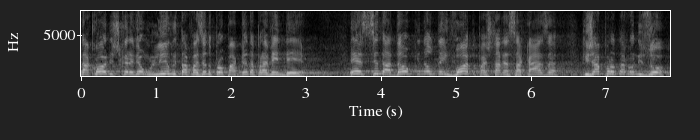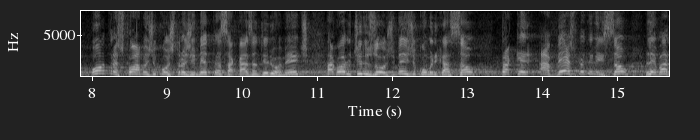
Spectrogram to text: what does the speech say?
na qual ele escreveu um livro e está fazendo propaganda para vender. Esse cidadão que não tem voto para estar nessa casa, que já protagonizou outras formas de constrangimento dessa casa anteriormente, agora utilizou os meios de comunicação para que, a véspera da eleição, levar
